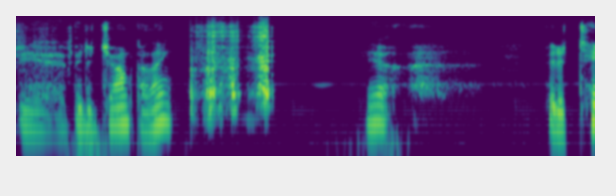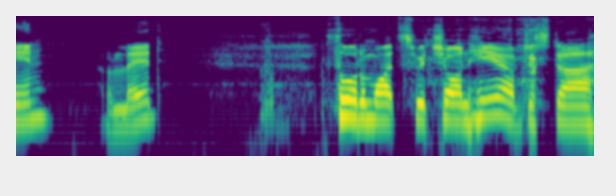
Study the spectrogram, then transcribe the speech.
Yeah, a bit of junk I think. Yeah, bit of tin or lead. Thought I might switch on here. I've just uh,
